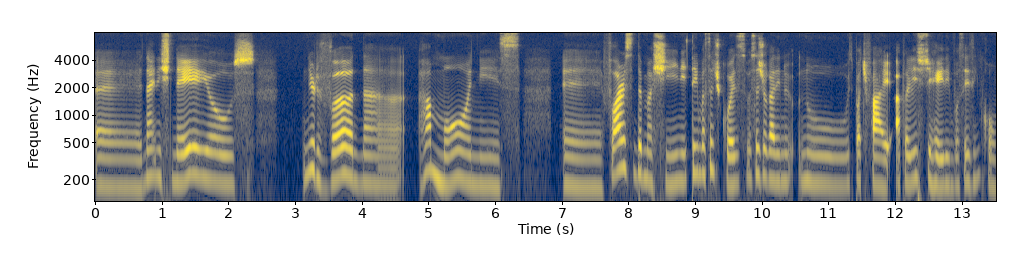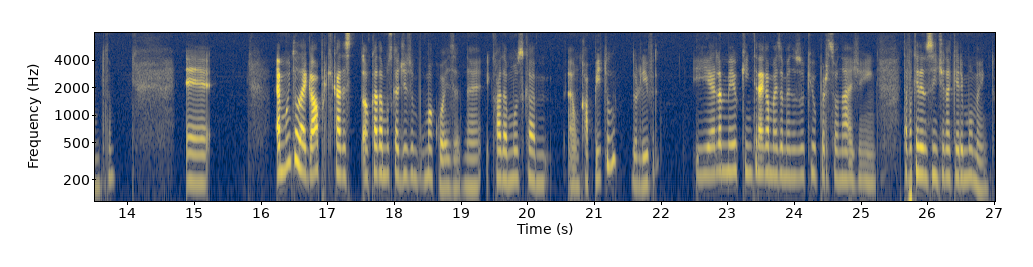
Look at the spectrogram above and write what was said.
é, Nine Inch Nails, Nirvana, Ramones, é, Florence the Machine, tem bastante coisa. Se vocês jogarem no, no Spotify a playlist de Hayden, vocês encontram. É, é muito legal porque cada, cada música diz alguma coisa, né? E cada música é um capítulo do livro. E ela meio que entrega mais ou menos o que o personagem estava querendo sentir naquele momento.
